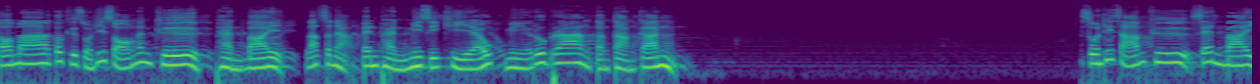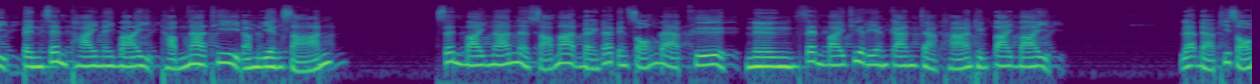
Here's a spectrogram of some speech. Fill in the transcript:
ต่อมาก็คือส่วนที่ 2 นั่นคือ แผ่นใบ ลักษณะเป็นแผ่นมีสีเขียว มีรูปร่างต่างๆกัน ส่วนที่ 3 คือ เส้นใบเป็นเส้นภายในใบทำหน้าที่ลำเลียงสาร เส้นใบนั้นสามารถแบ่งได้เป็นสองแบบคือ 1. เส้นใบที่เรียงกันจากฐานถึงปลายใบ และแบบที่สอง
